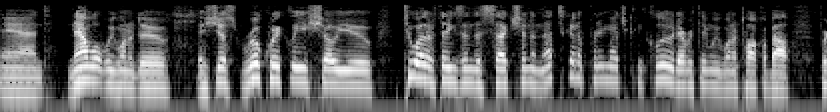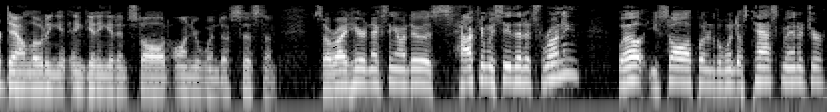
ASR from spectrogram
And now what we want to do is just real quickly show you two other things in this section, and that's going to pretty much conclude everything we want to talk about for downloading it and getting it installed on your Windows system. So right here, next thing I want to do is how can we see that it's running? Well, you saw up under the Windows Task Manager,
